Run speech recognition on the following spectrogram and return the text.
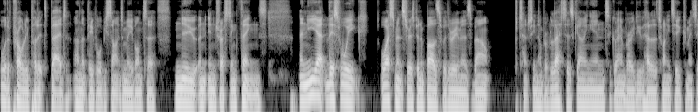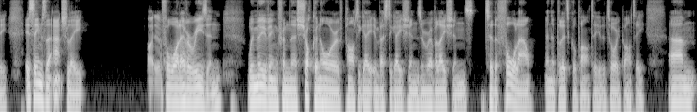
would have probably put it to bed and that people would be starting to move on to new and interesting things. And yet this week, Westminster has been a buzz with rumours about potentially a number of letters going in to Graham Brady, the head of the 22 committee. It seems that actually, uh, for whatever reason, we're moving from the shock and awe of Partygate investigations and revelations to the fallout in the political party, the Tory party. Um,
